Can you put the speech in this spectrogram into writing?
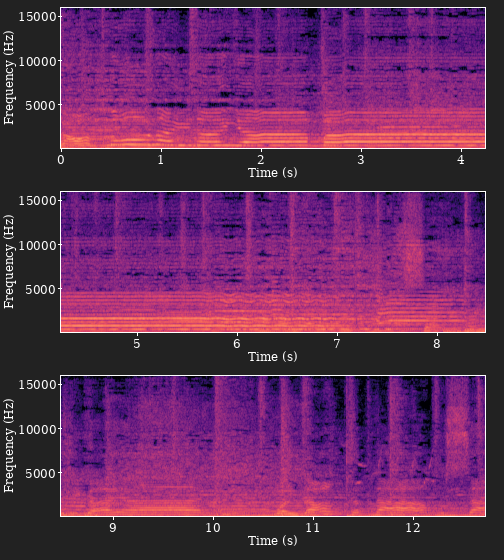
ikaw ang tunay na yaman. Sa iyong ligaya'y walang katapusan.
